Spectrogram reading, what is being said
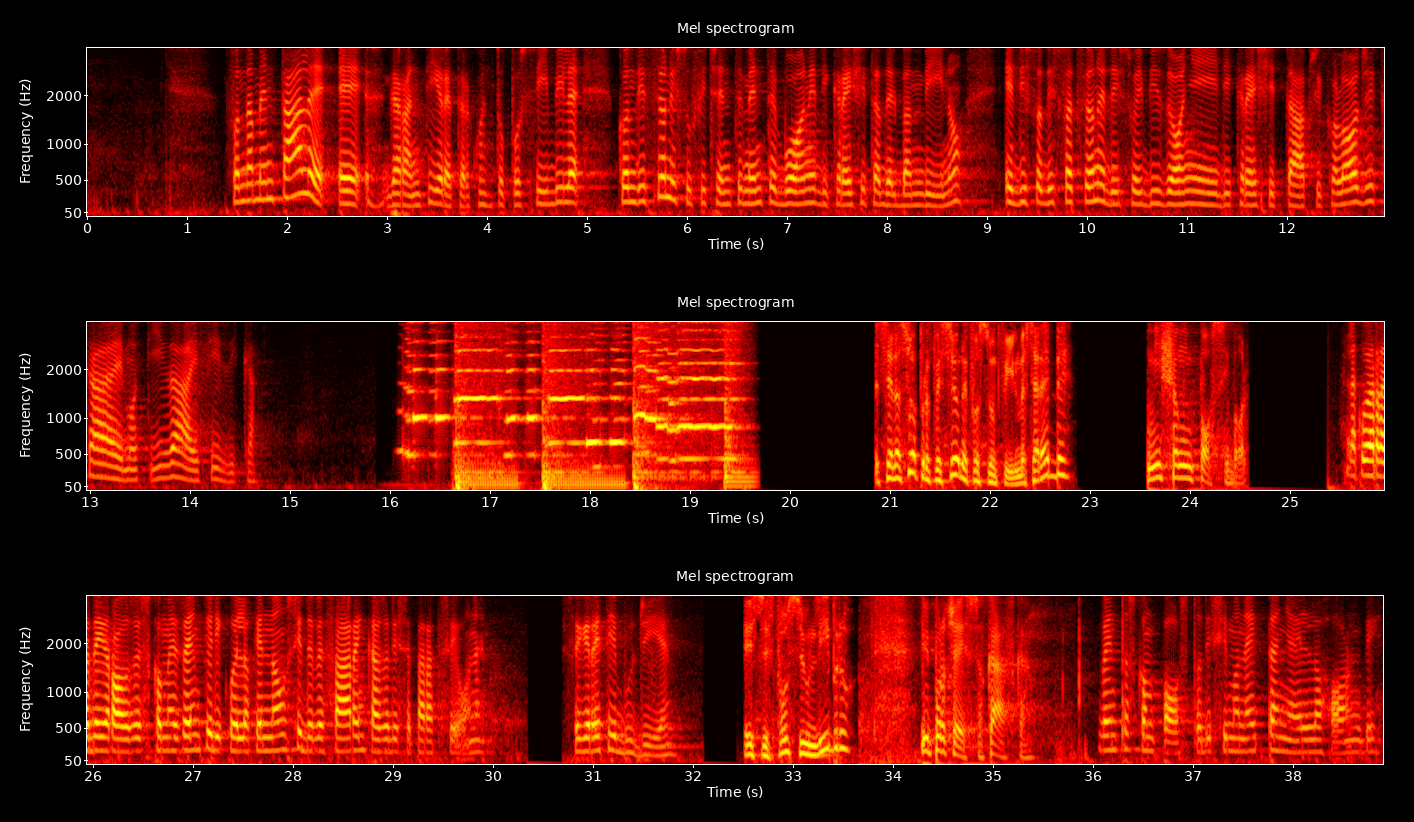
Fondamentale è garantire per quanto possibile condizioni sufficientemente buone di crescita del bambino e di soddisfazione dei suoi bisogni di crescita psicologica, emotiva e fisica. Se la sua professione fosse un film, sarebbe? Mission Impossible. La guerra dei roses come esempio di quello che non si deve fare in caso di separazione. Segreti e bugie. E se fosse un libro? Il processo, Kafka. Vento scomposto di Simonetta Agnello Hornby.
